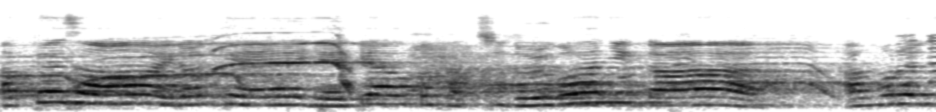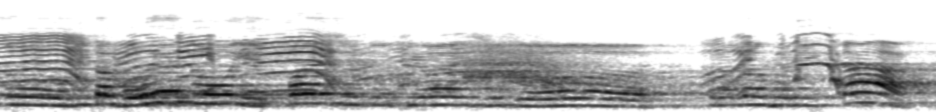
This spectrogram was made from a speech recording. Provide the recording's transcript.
앞에서 이렇게 얘기하고 같이 놀고 하니까 아무래도 우리가 뭐 해도 예뻐해주고 귀여워해주고 그러다 보니까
